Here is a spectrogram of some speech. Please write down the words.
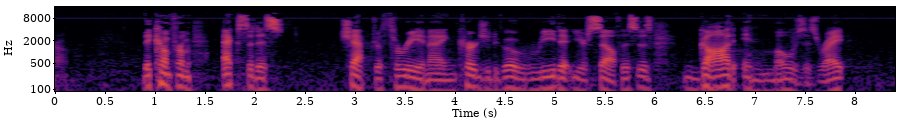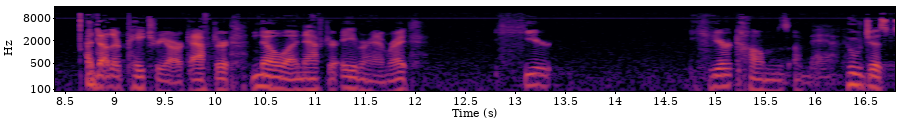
from. They come from Exodus chapter 3, and I encourage you to go read it yourself. This is God in Moses, right? Another patriarch after Noah and after Abraham, right? Here, here comes a man who just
